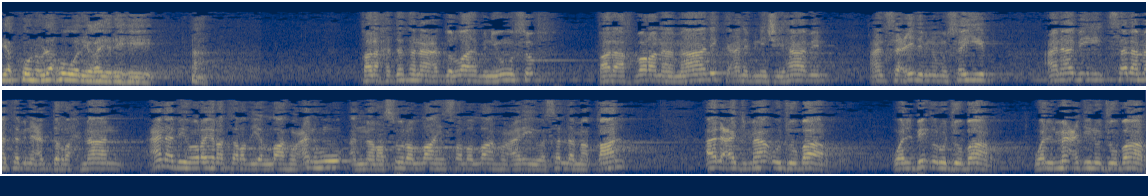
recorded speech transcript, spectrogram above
يكون له ولغيره. نعم. قال حدثنا عبد الله بن يوسف قال أخبرنا مالك عن ابن شهاب عن سعيد بن المسيب عن أبي سلمة بن عبد الرحمن عن أبي هريرة رضي الله عنه أن رسول الله صلى الله عليه وسلم قال العجماء جبار والبئر جبار والمعدن جبار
